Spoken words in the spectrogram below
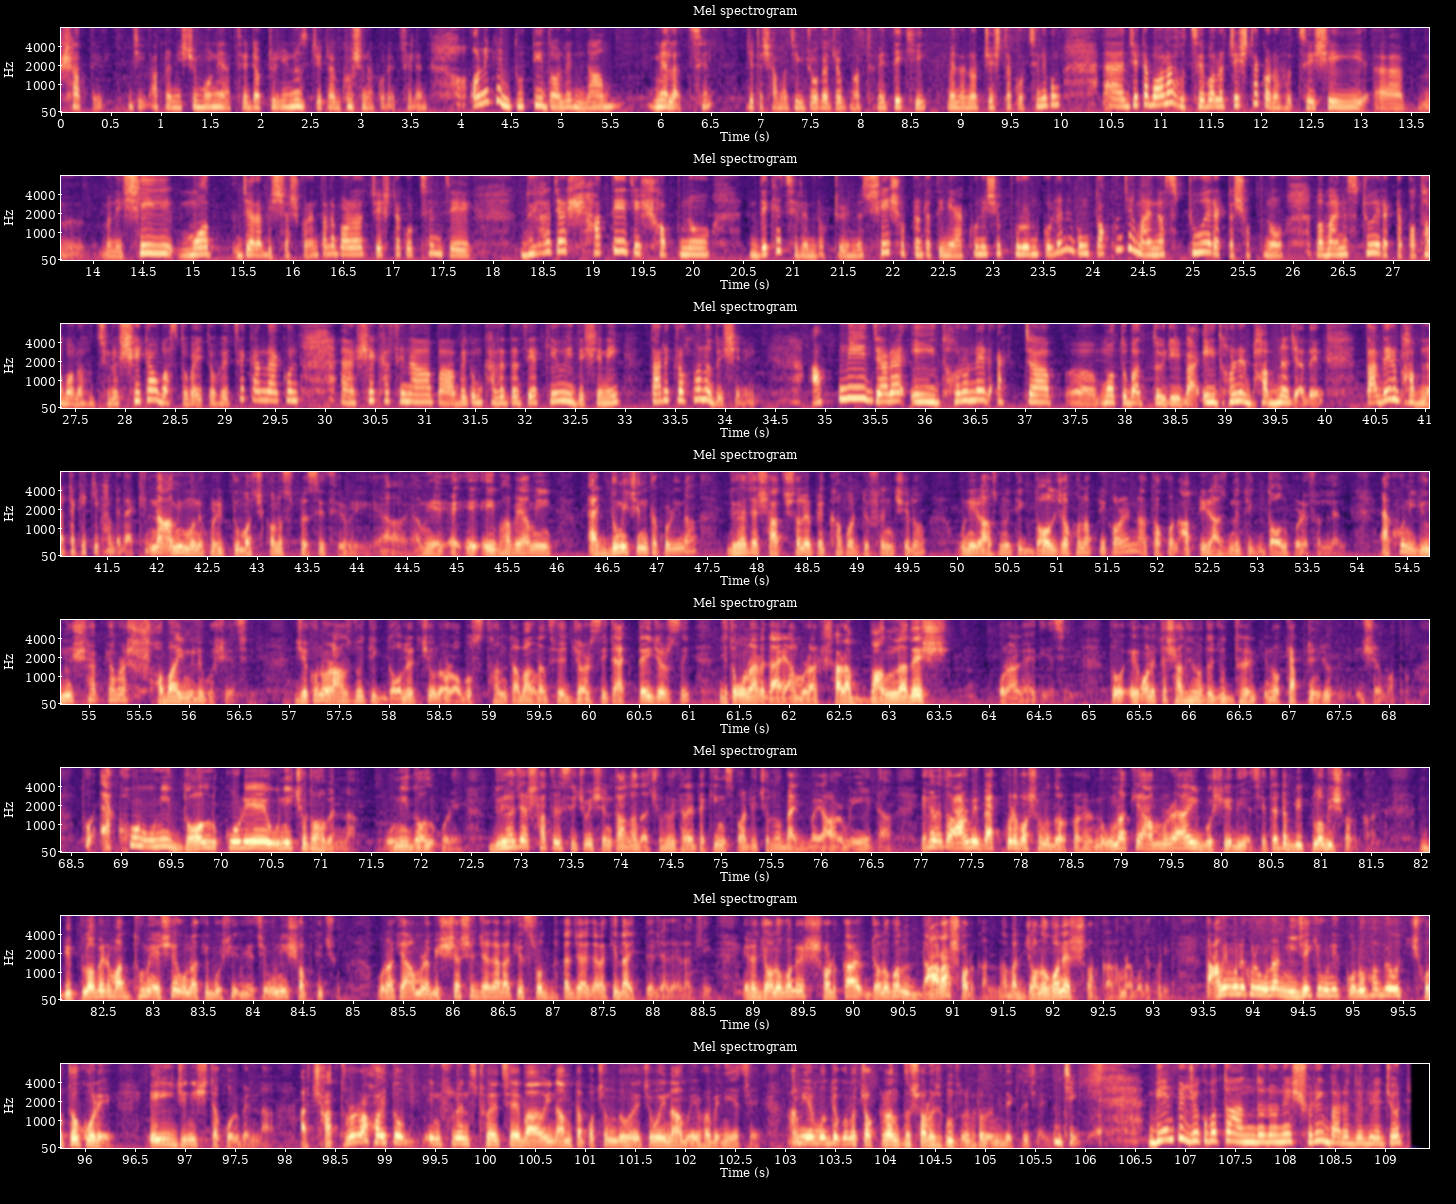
সাতে। জি, আপনার নিশ্চয়ই মনে আছে ডক্টর ইউনুস যেটা ঘোষণা করেছিলেন। অনেকে দুটি দলের নাম মেলাচ্ছেন। যেটা সামাজিক যোগাযোগ মাধ্যমে দেখি, মেলানোর চেষ্টা করছেন এবং যেটা বলা হচ্ছে, বলার চেষ্টা করা হচ্ছে, সেই মানে সেই মত যারা বিশ্বাস করেন, তারা বলার চেষ্টা করছেন যে দুই হাজার সাতে যে স্বপ্ন দেখেছিলেন ডক্টর ইউনুস, সেই স্বপ্নটা তিনি এখন এসে পূরণ করলেন এবং তখন যে মাইনাস টু এর একটা স্বপ্ন বা মাইনাস টু এর একটা কথা বলা হচ্ছিল, সেটাও বাস্তবায়িত হয়েছে। কারণ এখন শেখ হাসিনা বা বেগম খালেদা জিয়া কেউই দেশে নেই, তারেক রহমানও দেশে নেই। আপনি যারা এই ধরনের একটা মতবাদ তৈরি বা এই ধরনের ভাবনা যাদের, তাদের ভাবনাটাকে কীভাবে দেখেন? না, আমি মনে করি টু মাচ কনস্পিরেসি থিওরি আমি এইভাবে আমি একদমই চিন্তা করি না। দুই হাজার সাত সালের প্রেক্ষাপট ডিফারেন্ট ছিল। উনি রাজনৈতিক দল যখন আপনি করেন না, তখন আপনি রাজনৈতিক দল করে ফেললেন। এখন ইউনুস সাহেবকে আমরা সবাই মিলে বসিয়েছি। যে কোনো রাজনৈতিক দলের চেয়ে ওনার অবস্থানটা, বাংলাদেশের জার্সিটা একটাই জার্সি, যেটা ওনার গায়ে আমরা সারা বাংলাদেশ ওনার গায়ে দিয়েছে তো অনেকটা স্বাধীনতা যুদ্ধের কিনো ক্যাপ্টেন ইসের মতো। তো এখন উনি দল করে উনি ছোট হবেন না, উনি দল করে। দুই হাজার সাতের সিচুয়েশনটা আলাদা ছিল, এখানে একটা কিংস পার্টি ছিল ব্যাক বাই আর্মি এটা। এখানে তো আর্মি ব্যাক করে বসানো দরকার হয়নি ওনাকে আমরাই বসিয়ে দিয়েছি। এটা একটা বিপ্লবী সরকার। বিপ্লবের মাধ্যমে এসে ওনাকে বসিয়ে দিয়েছে, উনি সব কিছু ওনাকে আমরা বিশ্বাসের জায়গায় রাখি, শ্রদ্ধার জায়গায় রাখি, দায়িত্বের জায়গায় রাখি। এটা জনগণের সরকার, জনগণ দ্বারা সরকার না, বা জনগণের সরকার আমরা মনে করি। তো আমি মনে করি ওনার নিজেকে উনি কোনোভাবেও ছোট করে এই জিনিসটা করবেন না। আর ছাত্ররা হয়তো ইনফ্লুয়েসড হয়েছে বা ওই নামটা পছন্দ হয়েছে, ওই নাম এইভাবে নিয়েছে। আমি এর মধ্যে কোনো চক্রান্ত ষড়যন্ত্র এভাবে আমি দেখতে চাই জি। বিএনপির যুগপত আন্দোলনের শরিক বারো দলীয় জোট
